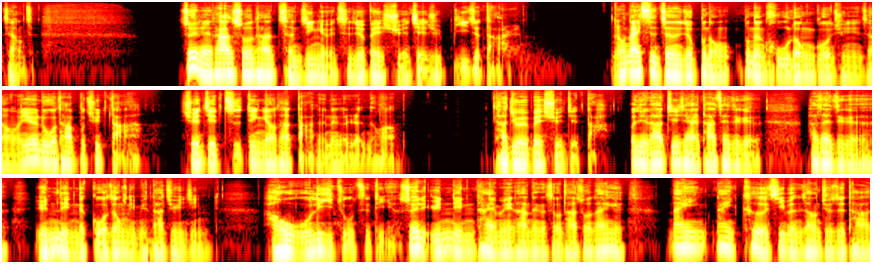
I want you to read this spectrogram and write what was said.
这样子。”所以呢，他说他曾经有一次就被学姐去逼着打人，然后那一次真的就不能不能糊弄过去，你知道吗？因为如果他不去打学姐指定要他打的那个人的话，他就会被学姐打，而且他接下来他在这个。他在这个云林的国中里面，他就已经毫无立足之地了。所以云林太妹，她那个时候她说，那个那一那一刻，基本上就是她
